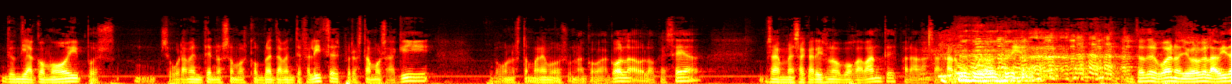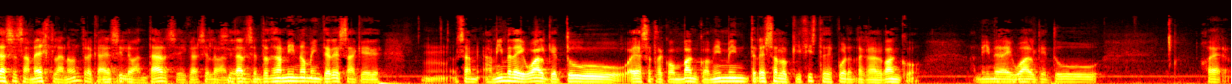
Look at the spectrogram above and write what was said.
de un día como hoy, pues seguramente no somos completamente felices, pero estamos aquí, luego nos tomaremos una Coca-Cola o lo que sea, o sea, me sacaréis unos bogavantes para agasajarme. un. Entonces, bueno, yo creo que la vida es esa mezcla, ¿no? Entre caerse y levantarse, y caerse y levantarse. Sí. Entonces, a mí no me interesa que... mm, O sea, a mí me da igual que tú hayas atracado un banco, a mí me interesa lo que hiciste después de atracar el banco. A mí me da igual que tú... Joder,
